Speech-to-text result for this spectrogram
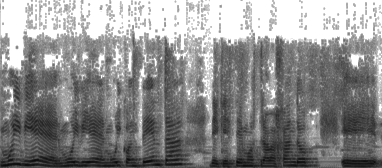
Muy bien, muy bien, muy contenta de que estemos trabajando eh,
